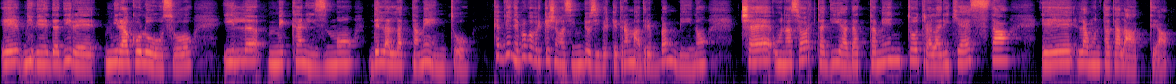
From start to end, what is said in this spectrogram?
e mi viene da dire miracoloso il meccanismo dell'allattamento che avviene proprio perché c'è una simbiosi, perché tra madre e bambino c'è una sorta di adattamento tra la richiesta e la montata lattea.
